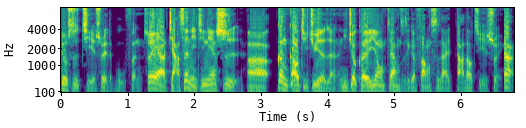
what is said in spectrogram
就是节税的部分。所以啊，假设你今天是呃更高级距的人，你就可以用这样子一个方式来达到节税。那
